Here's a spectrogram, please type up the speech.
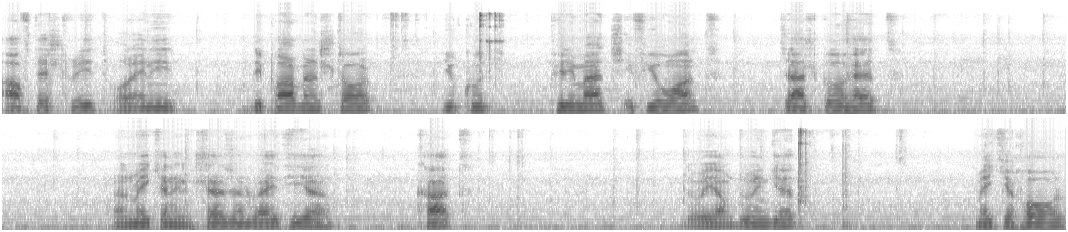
off the street or any department store, you could pretty much, if you want, just go ahead and make an incision right here. Cut. The way I'm doing it. Make a hole.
